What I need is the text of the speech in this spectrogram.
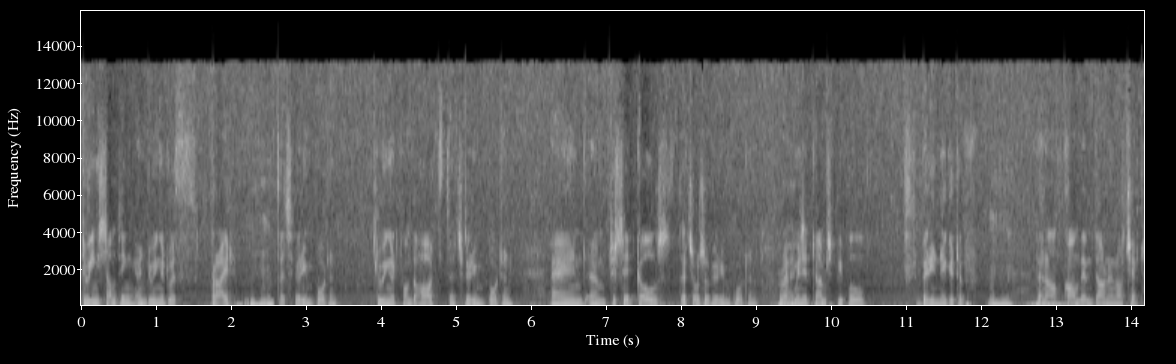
doing something and doing it with pride, hmm that's very important. Doing it from the heart, that's very important. And um, to set goals, that's also very important. Right. Like many times people very negative, hmm then I'll calm them down and I'll chat.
